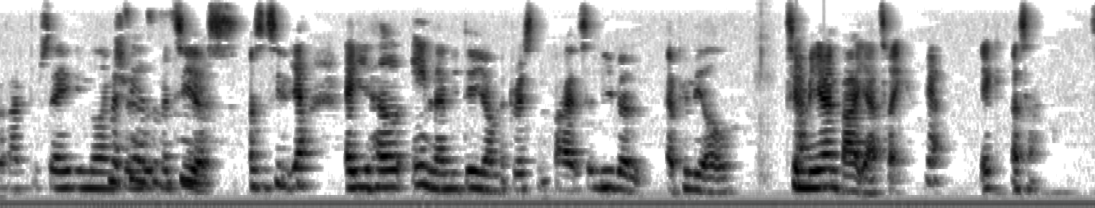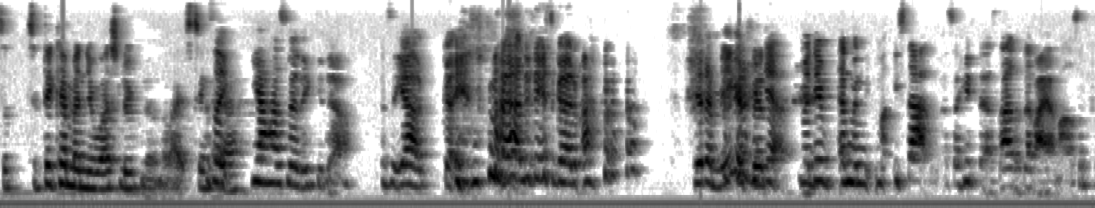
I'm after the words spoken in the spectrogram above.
hvad var det, du sagde, din medarrangør, Mathias og Mathias og Cecilie, ja, at I havde en eller anden idé om, at Dresden Files alligevel appellerede til Ja. mere end bare jer tre. Ja. Ikke? Altså, så, så det kan man jo også løbende undervejs, tænker altså, jeg. jeg har slet ikke det der. Altså, jeg gør, når jeg har en idé, så gør jeg det bare. Det er da mega fedt. ja, men det, at man, i starten, altså helt da jeg startede, der var jeg meget sådan,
